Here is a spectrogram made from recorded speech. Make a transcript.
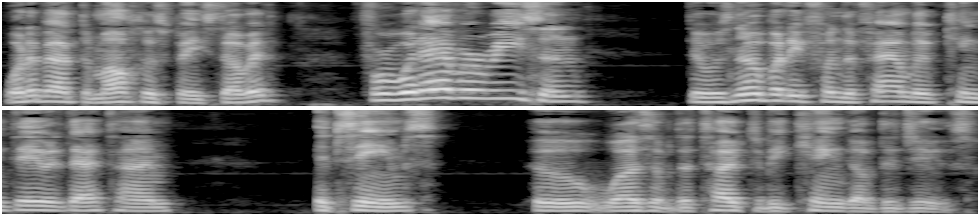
What about the Malchus based of it? For whatever reason, there was nobody from the family of King David at that time, it seems, who was of the type to be king of the Jews.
